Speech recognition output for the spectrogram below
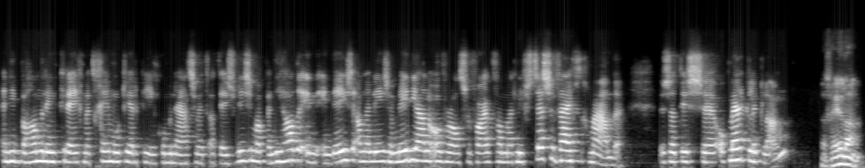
en die behandeling kreeg met chemotherapie in combinatie met atezolizumab. En die hadden in, in deze analyse een mediane overall survival van maar liefst 56 maanden. Dus dat is uh, opmerkelijk lang. Dat is heel lang.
